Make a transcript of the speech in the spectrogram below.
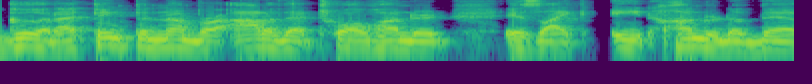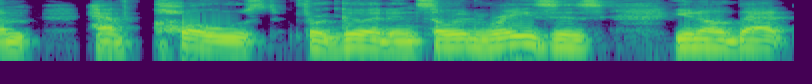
good. I think the number out of that 1200 is like 800 of them have closed for good. And so it raises, you know, that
